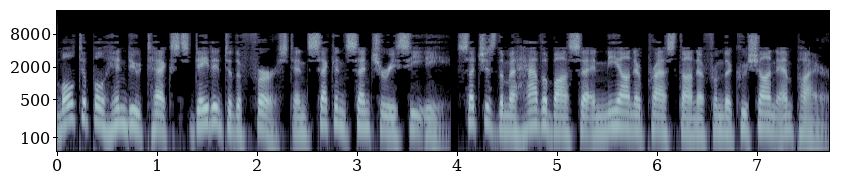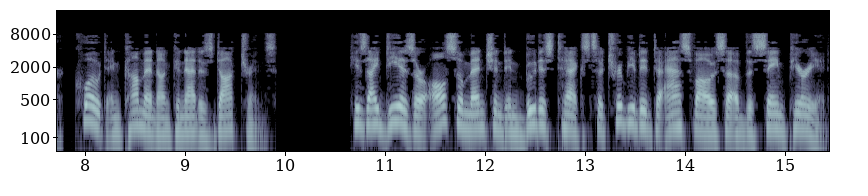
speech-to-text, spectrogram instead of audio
Multiple Hindu texts dated to the 1st and 2nd century CE, such as the Mahavibhasa and Jnanaprasthana from the Kushan Empire, quote and comment on Kanada's doctrines. His ideas are also mentioned in Buddhist texts attributed to Asvaghosha of the same period.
